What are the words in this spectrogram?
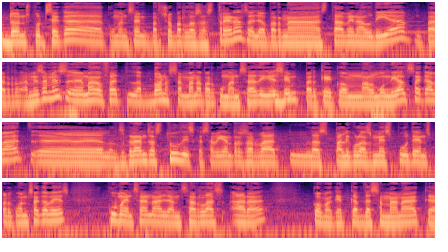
Doncs potser que comencem per això per les estrenes, allò per anar estar ben al dia. Per... A més a més, hem agafat la bona setmana per començar, diguéssim, perquè com el Mundial s'ha acabat, eh, els grans estudis que s'havien reservat les pel·lícules més potents per quan s'acabés, comencen a llançar-les ara, com aquest cap de setmana, que,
